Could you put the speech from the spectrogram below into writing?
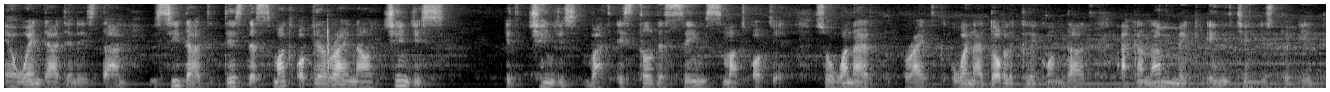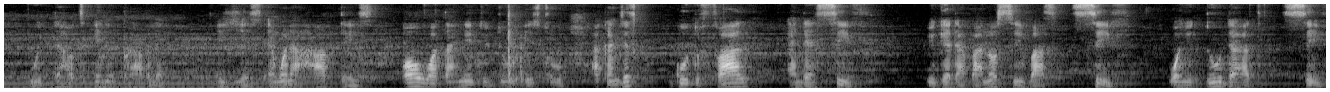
And when that is done you see that this the smart object right now changes. It changes but it's still the same smart object. So when i right when i double click on that i cannot make any changes to it without any problem yes and when i have this all what i need to do is to i can just go to file and then save. You get that? But not save as save. When you do that save.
